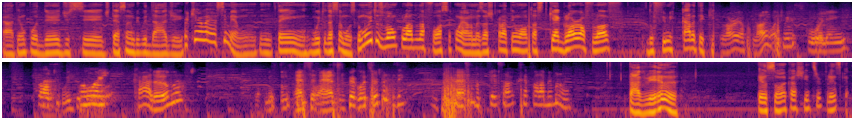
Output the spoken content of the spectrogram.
Ela tem um poder de ser, de ter essa ambiguidade aí. Porque ela é assim mesmo, não tem muito dessa música. Muitos vão pro lado da fossa com ela, mas eu acho que ela tem um alto astral, que é Glory of Love, do filme Karate Kid. Glory of Love? Ótima escolha, hein? Claro. Muito boa. Caramba! Essa, essa me pegou de surpresa, hein? Essa não pensava que você ia falar mesmo, não. Tá vendo? Eu sou uma caixinha de surpresa, cara.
